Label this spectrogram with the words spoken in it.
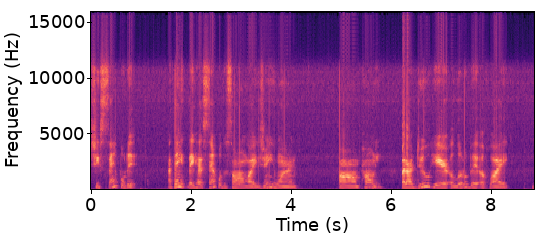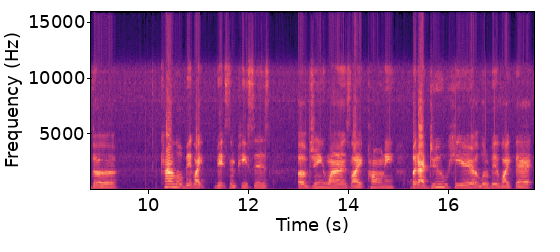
she sampled it. I think they had sampled the song like Ginuwine um, Pony. But I do hear a little bit of like the kind of little bit like bits and pieces of Ginuwine's like Pony, but I do hear a little bit like that,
